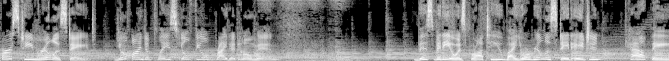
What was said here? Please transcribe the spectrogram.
First Team Real Estate. You'll find a place you'll feel right at home in. This video is brought to you by your real estate agent, Kathy.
